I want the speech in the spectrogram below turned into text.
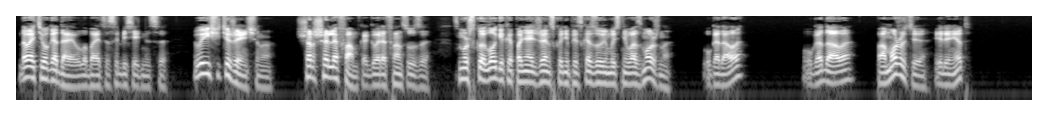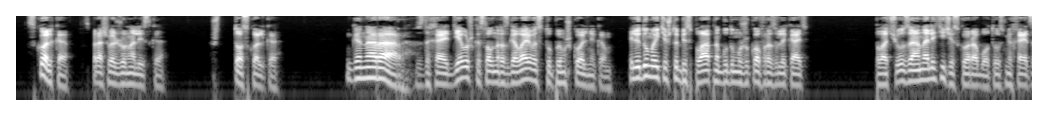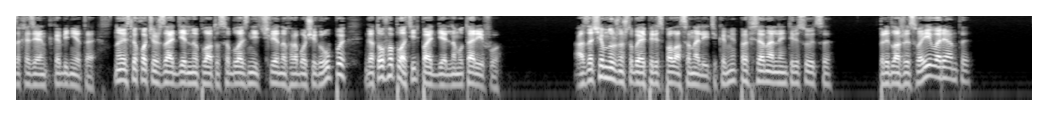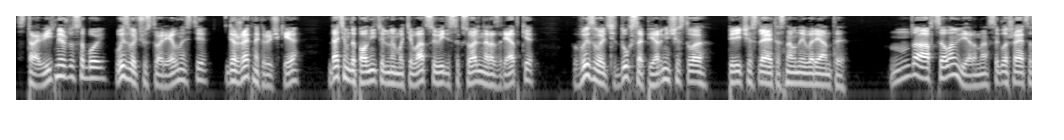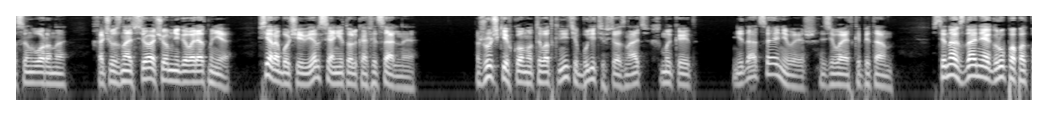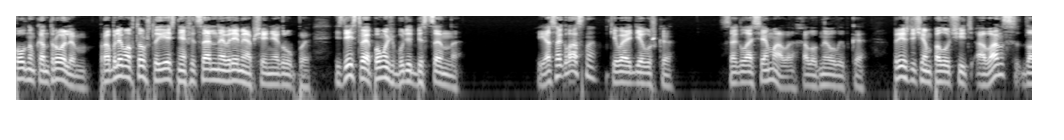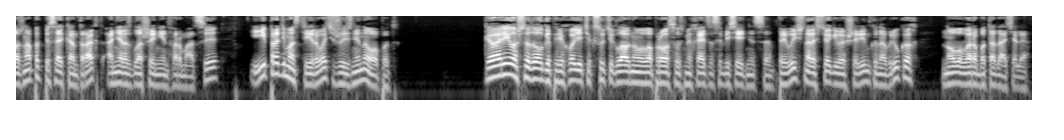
Давайте угадаю, улыбается собеседница. Вы ищете женщину. Шаршеля фам, как говорят французы. С мужской логикой понять женскую непредсказуемость невозможно. Угадала? Угадала. Поможете или нет? Сколько? спрашивает журналистка. Что сколько? «Гонорар», — вздыхает девушка, словно разговаривая с тупым школьником. «Или думаете, что бесплатно буду мужиков развлекать?» «Плачу за аналитическую работу», — усмехается хозяин кабинета. «Но если хочешь за отдельную плату соблазнить членов рабочей группы, готов оплатить по отдельному тарифу». «А зачем нужно, чтобы я переспала с аналитиками?» — профессионально интересуется. «Предложи свои варианты». «Стравить между собой, вызвать чувство ревности, держать на крючке, дать им дополнительную мотивацию в виде сексуальной разрядки, Вызвать дух соперничества, перечисляет основные варианты. «Да, в целом верно», — соглашается сын Ворона. «Хочу знать все, о чем не говорят мне. Все рабочие версии, они только официальные». «Жучки в комнаты воткните, будете все знать», — хмыкает. «Недооцениваешь», — зевает капитан. «В стенах здания группа под полным контролем. Проблема в том, что есть неофициальное время общения группы. Здесь твоя помощь будет бесценна». «Я согласна», — кивает девушка. Согласия мало, холодная улыбка. Прежде чем получить аванс, должна подписать контракт о неразглашении информации и продемонстрировать жизненный опыт. «Говорила, что долго переходите к сути главного вопроса», — усмехается собеседница, привычно расстегивая ширинку на брюках нового работодателя.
